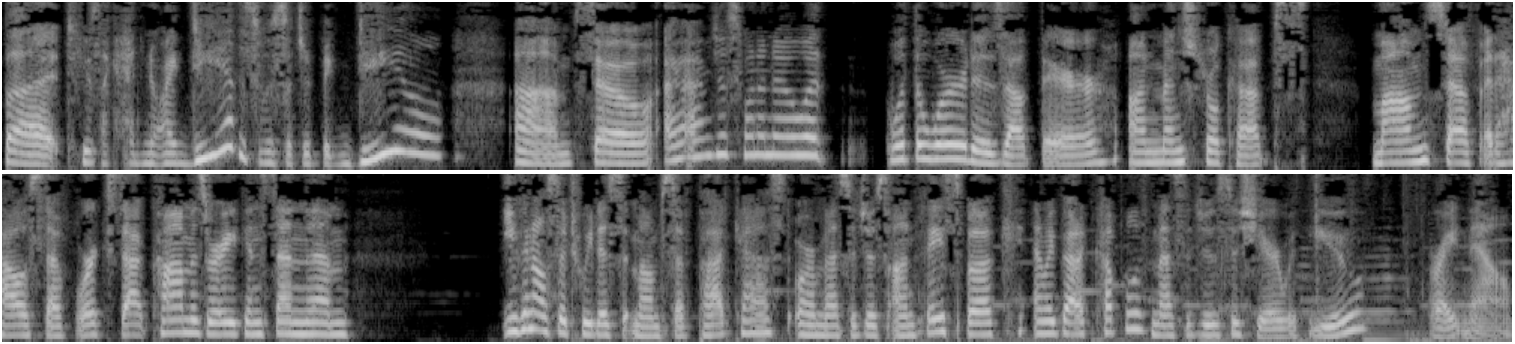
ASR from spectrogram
but he was like, I had no idea this was such a big deal. Um, so I, I just want to know what, what the word is out there on menstrual cups. Mom stuff at howstuffworks.com is where you can send them. You can also tweet us at Mom Stuff Podcast or message us on Facebook. And we've got a couple of messages to share with you right now.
